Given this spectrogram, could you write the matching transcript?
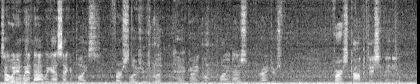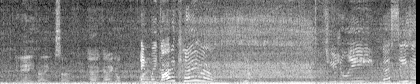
so we didn't win that. We got second place, first losers, but heck, I ain't gonna complain. Was Rangers' first competition any in anything, so heck, I ain't gonna. Complain. And we got a coon. yeah, It's usually this season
